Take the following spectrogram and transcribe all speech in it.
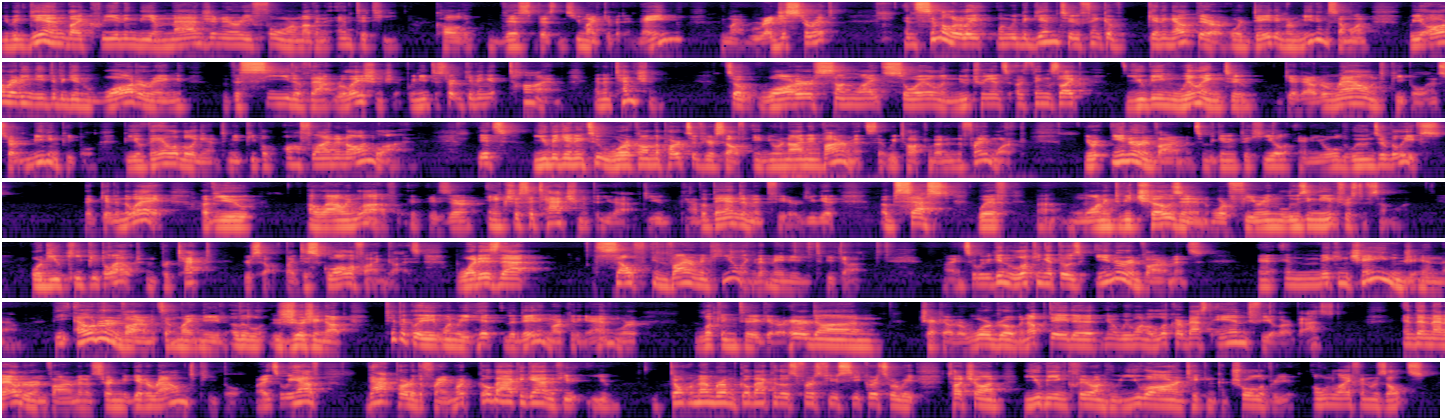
you begin by creating the imaginary form of an entity called this business. You might give it a name, you might register it. And similarly, when we begin to think of getting out there or dating or meeting someone, we already need to begin watering the seed of that relationship. We need to start giving it time and attention. So, water, sunlight, soil, and nutrients are things like you being willing to get out around people and start meeting people, be available again to meet people offline and online. It's you beginning to work on the parts of yourself in your nine environments that we talk about in the framework. Your inner environments are beginning to heal any old wounds or beliefs that get in the way of you allowing love. Is there anxious attachment that you have? Do you have abandonment fear? Do you get obsessed with uh, wanting to be chosen or fearing losing the interest of someone? Or do you keep people out and protect yourself by disqualifying guys? What is that self environment healing that may need to be done? Right? So we begin looking at those inner environments and, and making change in them. The outer environments that might need a little zhuzhing up. Typically, when we hit the dating market again, we're looking to get our hair done, check out our wardrobe and update it. You know, we want to look our best and feel our best. And then that outer environment of starting to get around people, right? So we have that part of the framework. Go back again if you you don't remember them, go back to those first few secrets where we touch on you being clear on who you are and taking control over your own life and results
